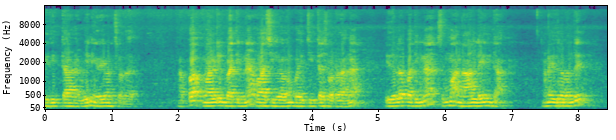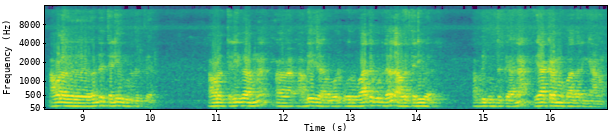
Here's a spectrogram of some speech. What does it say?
விதித்தான் அப்படின்னு இறைவன் சொல்கிறார் அப்போ மறுபடியும் பார்த்தீங்கன்னா வாசி யோகம் பயிற்சி தான் சொல்கிறாங்க இதெல்லாம் பார்த்தீங்கன்னா சும்மா நாலு லைன் தான். ஆனால் இதில் வந்து அவ்வளோ வந்து தெளிவு கொடுத்துருக்காரு. அவ்வளோ தெளிவாமல் அப்படியே ஒரு ஒரு வார்த்தை கொடுத்தாலும் அவ்வளோ தெளிவாக அப்படி கொடுத்துருக்காங்க. வியாக்கிரம பாதர் ஞானம்.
